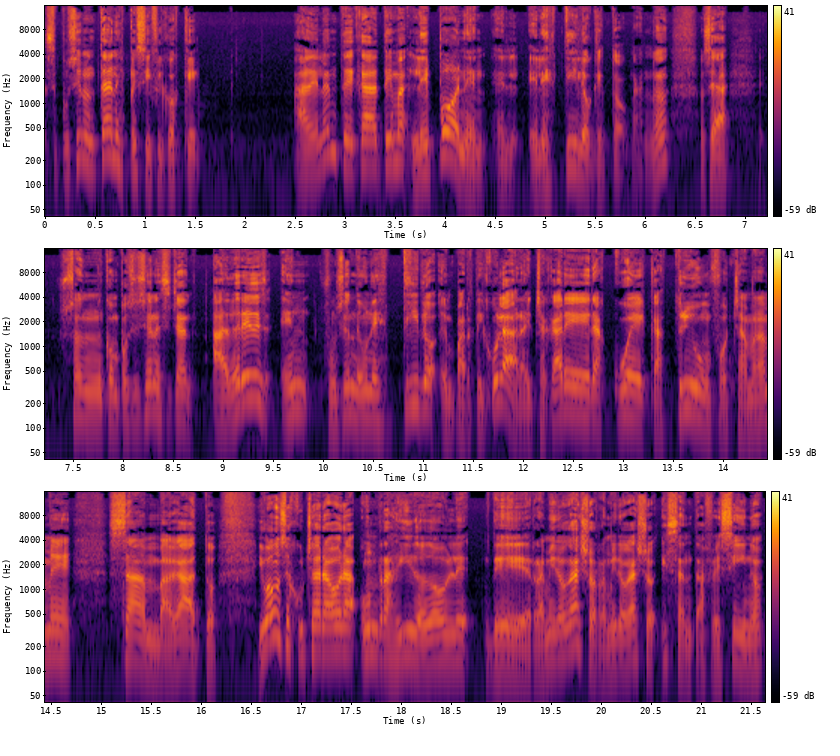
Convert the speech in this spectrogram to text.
se pusieron tan específicos que adelante de cada tema le ponen el, el estilo que tocan, ¿no? O sea, son composiciones hechas adredes en función de un estilo en particular. Hay chacareras, cuecas, triunfo, chamamé, samba, gato. Y vamos a escuchar ahora un rasguido doble de Ramiro Gallo. Ramiro Gallo es santafesino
